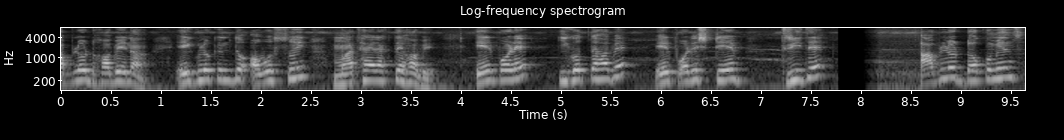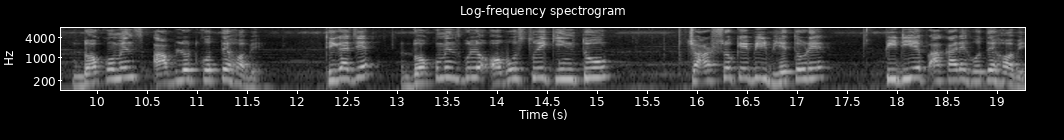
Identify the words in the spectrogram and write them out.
আপলোড হবে না। এইগুলো কিন্তু অবশ্যই মাথায় রাখতে হবে। এরপরে কি করতে হবে? এরপরে স্টেপ থ্রিতে আপলোড ডকুমেন্টস ডকুমেন্টস আপলোড করতে হবে। ঠিক আছে? ডকুমেন্টসগুলো অবশ্যই কিন্তু চারশো কেবির ভেতরে পিডিএফ আকারে হতে হবে।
